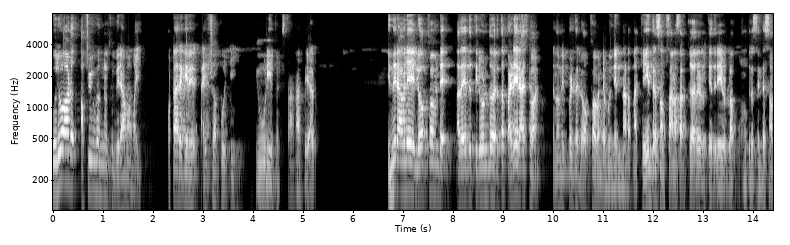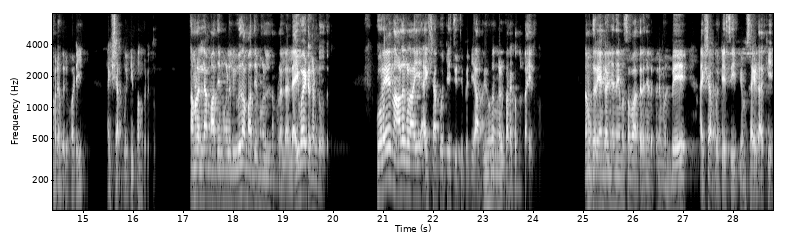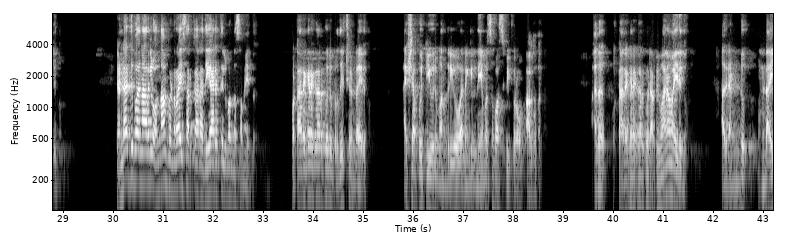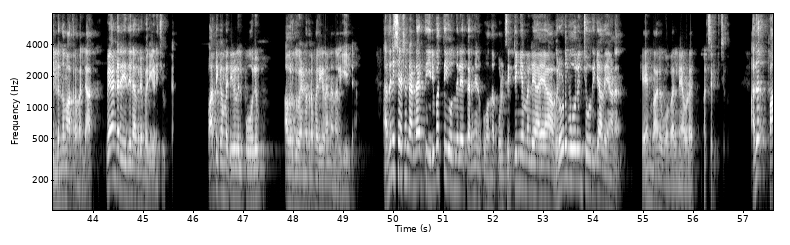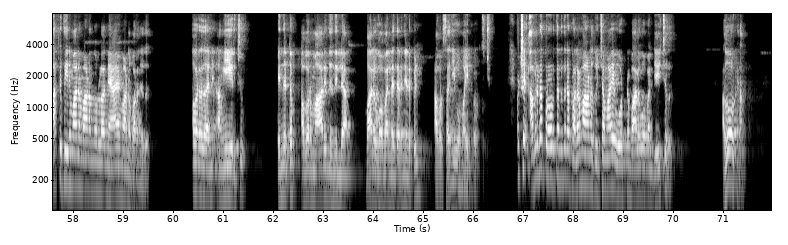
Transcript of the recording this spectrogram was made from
ഒരുപാട് അഭ്യൂഹങ്ങൾക്ക് വിരാമമായി. കൊട്ടാരക്കരയിൽ Aisha Potti U D എഫിന് സ്ഥാനാർത്ഥിയാകും. ഇന്ന് രാവിലെ ലോക്ഭവന്റെ അതായത് തിരുവനന്തപുരത്തെ പഴയ രാജ്ഭവൻ എന്നാണ് ഇപ്പോഴത്തെ ലോക്ഭവന്റെ മുന്നിൽ നടന്ന കേന്ദ്ര സംസ്ഥാന സർക്കാരുകൾക്കെതിരെയുള്ള കോൺഗ്രസിന്റെ സമര പരിപാടി ഐഷ പോറ്റി പങ്കെടുത്തു. നമ്മളെല്ലാം മാധ്യമങ്ങളിൽ വിവിധ മാധ്യമങ്ങളിൽ നമ്മളെല്ലാം ലൈവായിട്ട് കണ്ടു അത്. കുറെ നാളുകളായി ഐഷ പോറ്റിയെ ചുറ്റിപ്പറ്റി അഭ്യൂഹങ്ങൾ പറക്കുന്നുണ്ടായിരുന്നു. നമുക്കറിയാം കഴിഞ്ഞ നിയമസഭാ തെരഞ്ഞെടുപ്പിന് മുൻപേ ഐഷ പോറ്റിയെ സി പി എം സൈഡാക്കിയിരുന്നു. രണ്ടായിരത്തി പതിനാറിൽ ഒന്നാം പിണറായി സർക്കാർ അധികാരത്തിൽ വന്ന സമയത്ത് കൊട്ടാരക്കരക്കാർക്ക് ഒരു പ്രതീക്ഷ ഉണ്ടായിരുന്നു. ഐഷ പൊറ്റി ഒരു മന്ത്രിയോ അല്ലെങ്കിൽ നിയമസഭാ സ്പീക്കറോ ആകുമെന്ന്. അത് കൊട്ടാരക്കരക്കാർക്ക് ഒരു അഭിമാനമായിരുന്നു. അത് രണ്ടും ഉണ്ടായില്ലെന്ന് മാത്രമല്ല വേണ്ട രീതിയിൽ അവരെ പരിഗണിച്ചില്ല പാർട്ടി കമ്മിറ്റികളിൽ പോലും അവർക്ക് വേണ്ടത്ര പരിഗണന നൽകിയില്ല. അതിനുശേഷം രണ്ടായിരത്തി ഇരുപത്തി ഒന്നിലെ തെരഞ്ഞെടുപ്പ് വന്നപ്പോൾ സിറ്റിംഗ് എം എൽ എ ആയ അവരോട് പോലും ചോദിക്കാതെയാണ് കെ എൻ ബാലഗോപാലിനെ അവിടെ മത്സരിപ്പിച്ചത്. അത് പാർട്ടി തീരുമാനമാണെന്നുള്ള ന്യായമാണ് പറഞ്ഞത്. അവരത് അംഗീകരിച്ചു. എന്നിട്ടും അവർ മാറി നിന്നില്ല. ബാലഗോപാലിന്റെ തെരഞ്ഞെടുപ്പിൽ അവർ സജീവമായി പ്രവർത്തിച്ചു. പക്ഷെ അവരുടെ പ്രവർത്തനത്തിന്റെ ഫലമാണ് തുച്ഛമായ വോട്ടിന് ബാലഗോപാൽ ജയിച്ചത്. അത് ഓർക്കണം.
